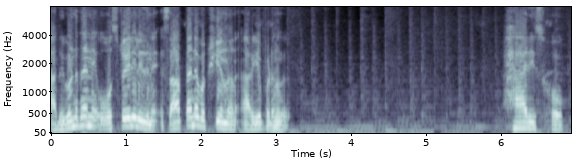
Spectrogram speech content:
അതുകൊണ്ട് തന്നെ ഓസ്ട്രേലിയയിൽ ഇതിനെ സാത്താന്റെ പക്ഷി എന്നാണ് അറിയപ്പെടുന്നത്. Harris hawk.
